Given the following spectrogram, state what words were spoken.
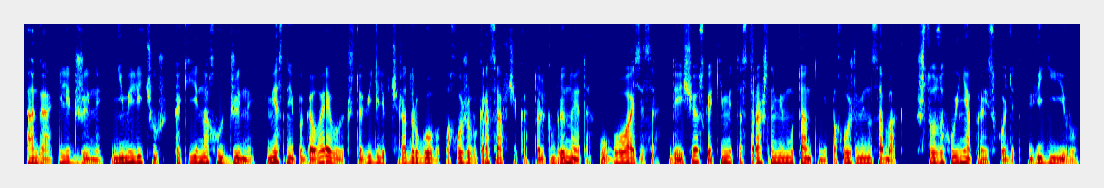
Ага, или джины. Не мели чушь. Какие нахуй джины? Местные поговаривают, что видели вчера другого, похожего красавчика, только брюнета, у оазиса. Да еще с какими-то страшными мутантами, похожими на собак. Что за хуйня происходит? Веди его.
